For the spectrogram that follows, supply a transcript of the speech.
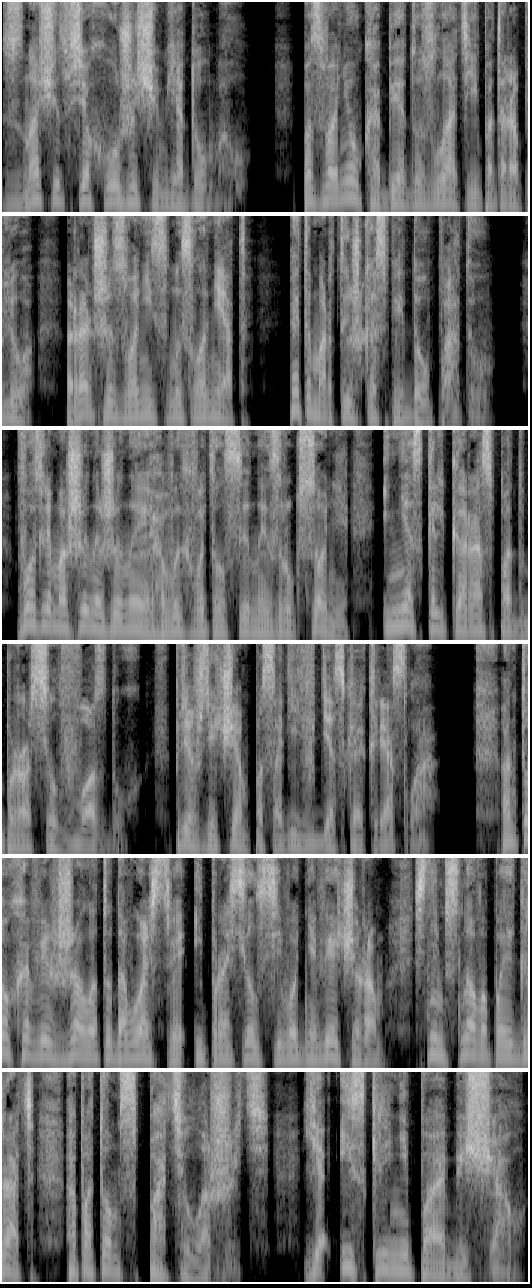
Значит, все хуже, чем я думал. Позвоню к обеду Злате и потороплю. Раньше звонить смысла нет. Эта мартышка спит до упаду. Возле машины жены выхватил сына из рук Сони и несколько раз подбросил в воздух, прежде чем посадить в детское кресло. Антоха визжал от удовольствия и просил сегодня вечером с ним снова поиграть, а потом спать уложить. Я искренне пообещал.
